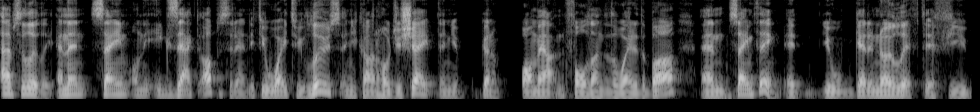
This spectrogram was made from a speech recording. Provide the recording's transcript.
Absolutely. And then same on the exact opposite end. If you're way too loose and you can't hold your shape, then you're going to bomb out and fold under the weight of the bar. And same thing. It you'll get a no lift if you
